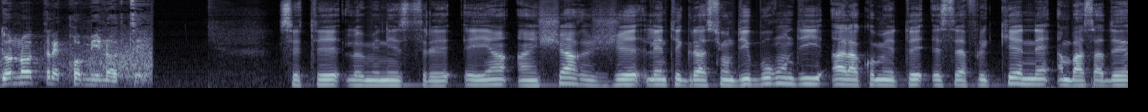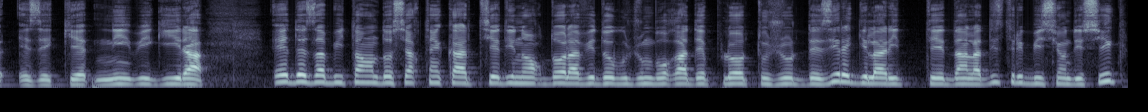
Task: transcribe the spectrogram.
de notre communauté. C'était le ministre ayant en charge l'intégration du Burundi à la communauté est-africaine, ambassadeur Ezekiel Nibigira et des habitants de certains quartiers du nord de la ville de Bujumbura déplorent toujours des irrégularités dans la distribution du sucre,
